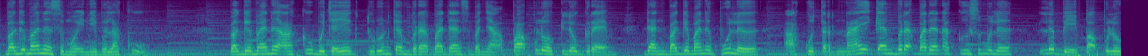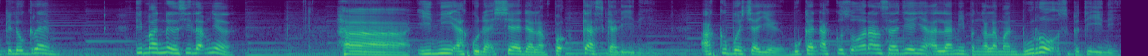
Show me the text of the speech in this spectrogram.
Bagaimana semua ini berlaku? Bagaimana aku berjaya turunkan berat badan sebanyak 40 kg dan bagaimana pula aku ternaikkan berat badan aku semula lebih 40 kg. Di mana silapnya? Ha, ini aku nak share dalam podcast kali ini. Aku percaya bukan aku seorang saja yang alami pengalaman buruk seperti ini.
